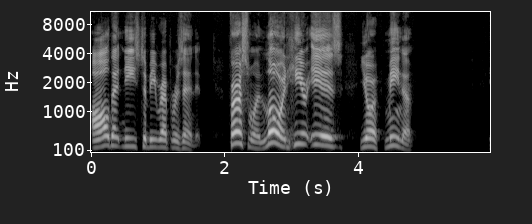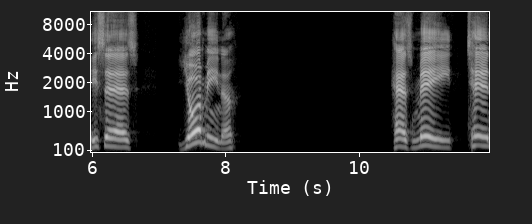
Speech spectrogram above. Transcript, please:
all that needs to be represented. First one, Lord, here is your mina. He says, Your mina has made 10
